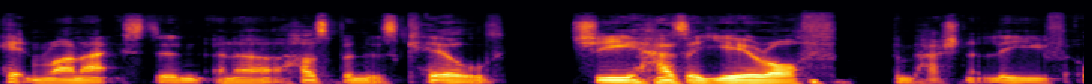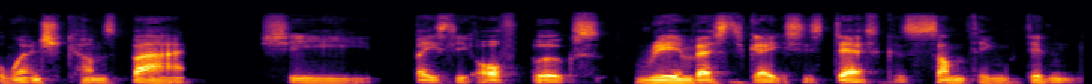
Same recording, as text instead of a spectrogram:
hit and run accident and her husband is killed. She has a year off compassionate leave. And when she comes back, she basically off books reinvestigates his death because something didn't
